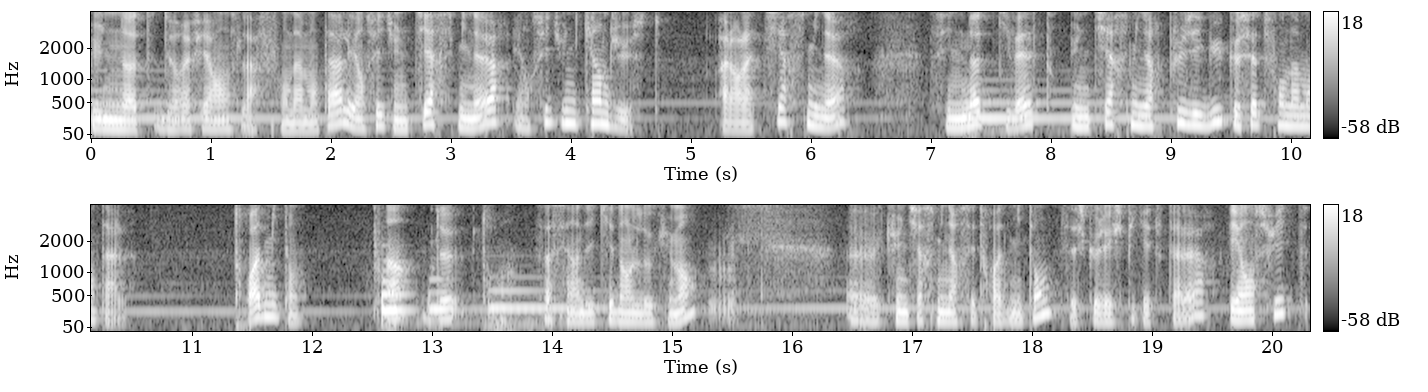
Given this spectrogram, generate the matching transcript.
une note de référence, la fondamentale, et ensuite une tierce mineure, et ensuite une quinte juste. Alors la tierce mineure, c'est une note qui va être une tierce mineure plus aiguë que cette fondamentale. 3 demi-tons. 1, 2, 3. Ça c'est indiqué dans le document. Euh, qu'une tierce mineure c'est 3 demi-tons, c'est ce que j'ai expliqué tout à l'heure. Et ensuite,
